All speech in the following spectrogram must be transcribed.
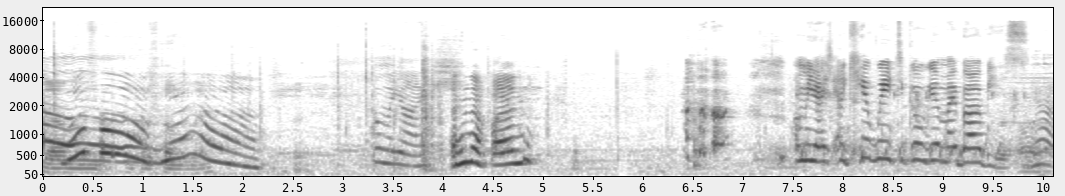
ah, down. Woof woof, and stuff like yeah. Oh my gosh. Isn't that fun? Oh my gosh, I can't wait to go get my Barbies. Yeah.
